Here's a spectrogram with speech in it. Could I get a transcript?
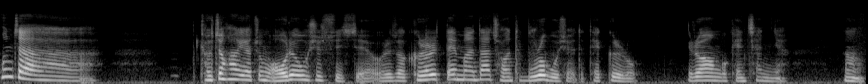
혼자 결정하기가 좀 어려우실 수 있어요. 그래서 그럴 때마다 저한테 물어보셔야 돼. 댓글로. 이런 거 괜찮냐. 응.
